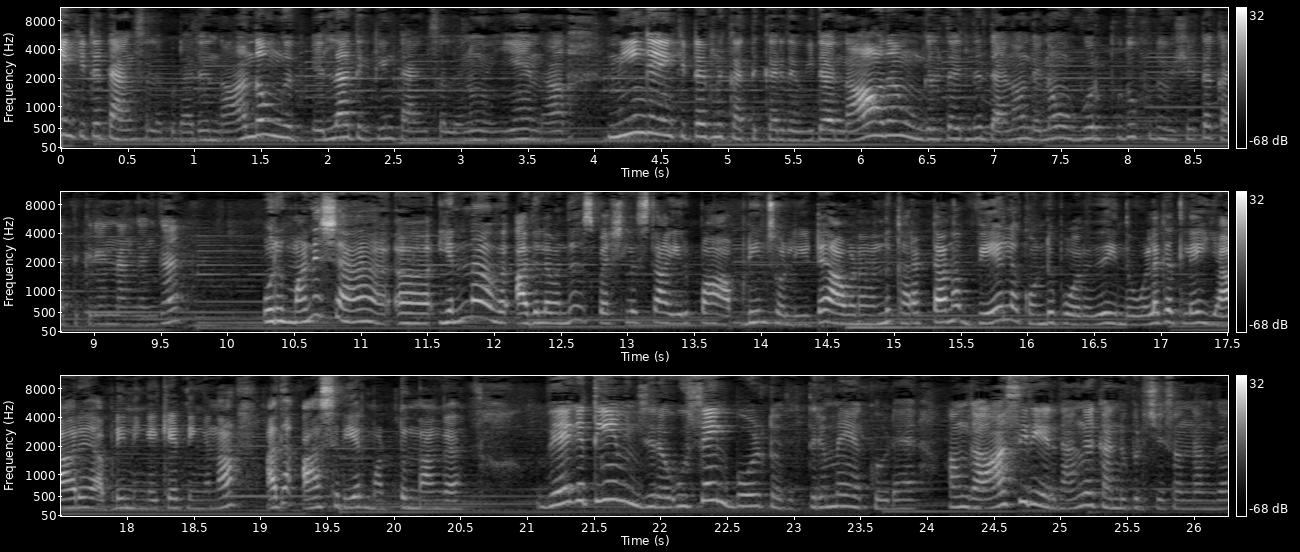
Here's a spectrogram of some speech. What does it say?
என்கிட்ட தேங்க்ஸ் சொல்லக்கூடாது. நான் தான் உங்கள் எல்லாத்துக்கிட்டையும் தேங்க்ஸ் சொல்லணும். ஏன்னா நீங்கள் என்கிட்ட இருந்து கற்றுக்கிறத விட நான் தான் உங்கள்கிட்ட இருந்து தினம் தினம் ஒவ்வொரு புது புது விஷயத்த கற்றுக்கிறேன்னாங்கங்க ஒரு மனுஷன் என்ன அதில் வந்து ஸ்பெஷலிஸ்ட்டாக இருப்பான் அப்படின்னு சொல்லிட்டு அவனை வந்து கரெக்டான வேலை கொண்டு போகிறது இந்த உலகத்திலே யார் அப்படின்னு நீங்கள் கேட்டிங்கன்னா அது ஆசிரியர் மட்டும்தாங்க. வேகத்தையே மிஞ்சிற உசைன் போல்ட்டோட திறமையை கூட அவங்க ஆசிரியர் தாங்க கண்டுபிடிச்சு சொன்னாங்க.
